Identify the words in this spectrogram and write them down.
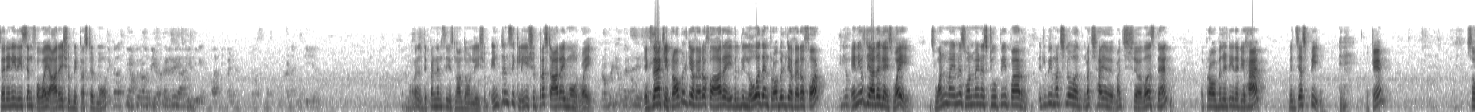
there any reason for why ri should be trusted more? Well dependency is not the only issue. Intrinsically you should trust ri more. Why? Exactly. Probability of error for ri will be lower than probability of error for any of the other guys. Why? It's 1 minus 1 minus 2p per. It will be much lower much higher much uh, worse than the probability that you had with just p. Okay so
